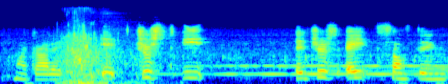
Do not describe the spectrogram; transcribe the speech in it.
Oh my god, it, it just eat, it just ate something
